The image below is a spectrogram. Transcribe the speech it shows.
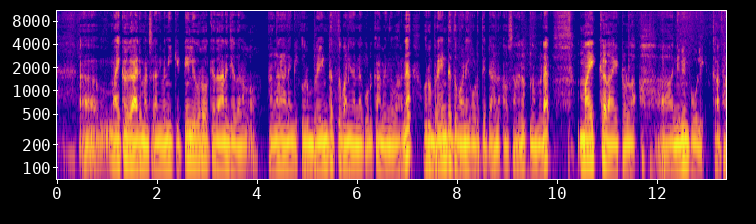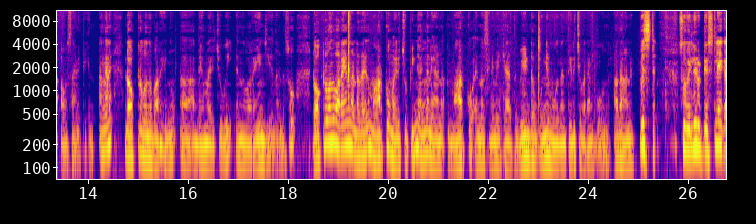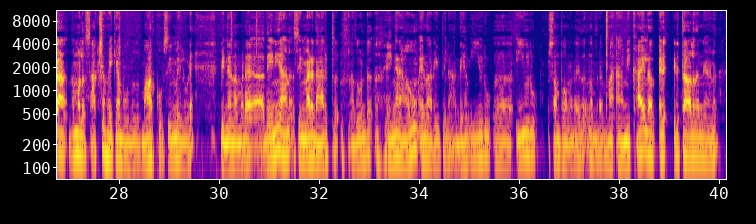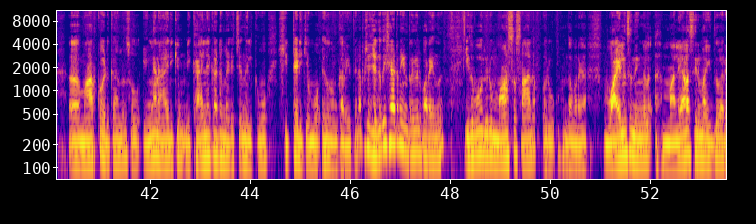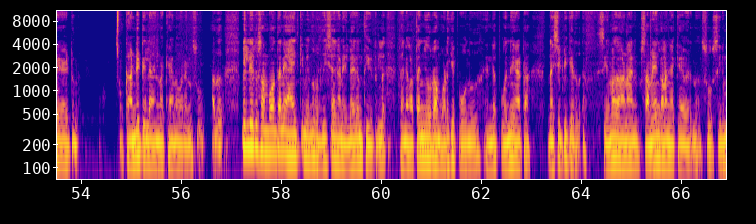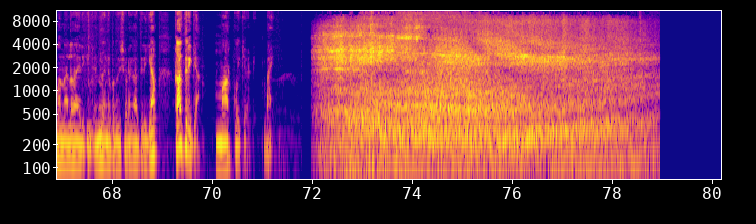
മൈക്കിൾ കാര്യം മനസ്സിലാകുന്നത്. ഇവൻ ഈ കിഡ്നി ലിവറും ഒക്കെ ദാനം ചെയ്തതാണല്ലോ അങ്ങനെയാണെങ്കിൽ ഒരു ബ്രെയിൻ ഡെത്ത് പണി തന്നെ കൊടുക്കാമെന്ന് പറഞ്ഞ് ഒരു ബ്രെയിൻ ഡെത്ത് പണി കൊടുത്തിട്ടാണ് അവസാനം നമ്മുടെ മൈക്കിളായിട്ടുള്ള നിവിൻ പോളി കഥ അവസാനിപ്പിക്കുന്നത്. അങ്ങനെ ഡോക്ടർ വന്ന് പറയുന്നു അദ്ദേഹം മരിച്ചുപോയി എന്ന് പറയുകയും ചെയ്യുന്നുണ്ട്. സോ ഡോക്ടർ വന്ന് പറയുന്നുണ്ട് അതായത് മാർക്കോ മരിച്ചു. പിന്നെ എങ്ങനെയാണ് മാർക്കോ എന്ന സിനിമയ്ക്കകത്ത് വീണ്ടും ഉണ്ണിമുകുന്ദൻ തിരിച്ചു വരാൻ പോകുന്നു അതാണ് ട്വിസ്റ്റ് സോ വലിയൊരു ട്വിസ്റ്റിലേക്കാണ് നമ്മൾ സാക്ഷ്യം വഹിക്കാൻ പോകുന്നത് മാർക്കോ സിനിമയിലൂടെ. പിന്നെ നമ്മുടെ ദനിയാണ് സിനിമയുടെ ഡയറക്ടർ അതുകൊണ്ട് എങ്ങനെ ആകും എന്നറിയത്തില്ല. അദ്ദേഹം ഈ ഒരു ഈ ഒരു സംഭവം അതായത് നമ്മുടെ മിഖായൽ എടുത്ത ആൾ തന്നെയാണ് മാർക്കോ എടുക്കാമെന്ന് സോ എങ്ങനായിരിക്കും മിഖായിലിനെക്കാട്ടും മികച്ച് നിൽക്കുമോ ഹിറ്റ് അടിക്കുമോ എന്ന് നമുക്കറിയത്തില്ല. പക്ഷെ ജഗദീഷ് ഏട്ടൻ ഇന്റർവ്യൂവിൽ പറയുന്നത് ഇതുപോലൊരു മാസ സാധനം ഒരു എന്താ പറയുക വയലൻസ് നിങ്ങൾ മലയാള സിനിമ ഇതുവരെയായിട്ടും കണ്ടിട്ടില്ല എന്നൊക്കെയാണ് പറയുന്നത്. സോ അത് വലിയൊരു സംഭവം തന്നെ ആയിരിക്കും എന്ന് പ്രതീക്ഷിച്ചാണ് എല്ലാവരും തിയേറ്ററിൽ തന്നെ പത്തഞ്ഞൂറ് രൂപ മുടക്കി പോകുന്നത്. എന്റെ പൊന്നു ചേട്ടാ നശിപ്പിക്കരുത്. സിനിമ കാണാനും സമയം കളഞ്ഞൊക്കെയാണ് വരുന്നത്. സോ സിനിമ നല്ലതായിരിക്കും എന്ന് തന്നെ പ്രതീക്ഷയോടെ കാത്തിരിക്കാം. കാത്തിരിക്കാം. മാർക്കോയ്ക്ക് വേണ്ടി. ബൈ.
